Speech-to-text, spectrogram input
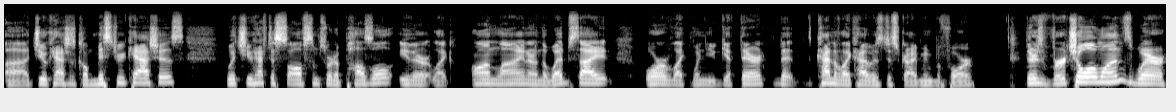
uh, geocaches called mystery caches, which you have to solve some sort of puzzle, either like online or on the website, or like when you get there. That kind of like I was describing before. There's virtual ones where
